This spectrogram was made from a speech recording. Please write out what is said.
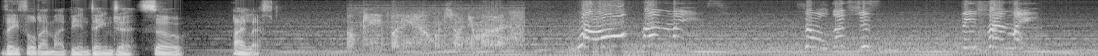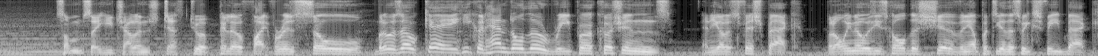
they thought I might be in danger, so I left. Okay, buddy, what's on your mind? We're all friendlies! So let's just be friendly! Some say he challenged death to a pillow fight for his soul, but it was okay. He could handle the repercussions. And he got his fish back. But all we know is he's called the Shiv, and he'll put together this week's feedback.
